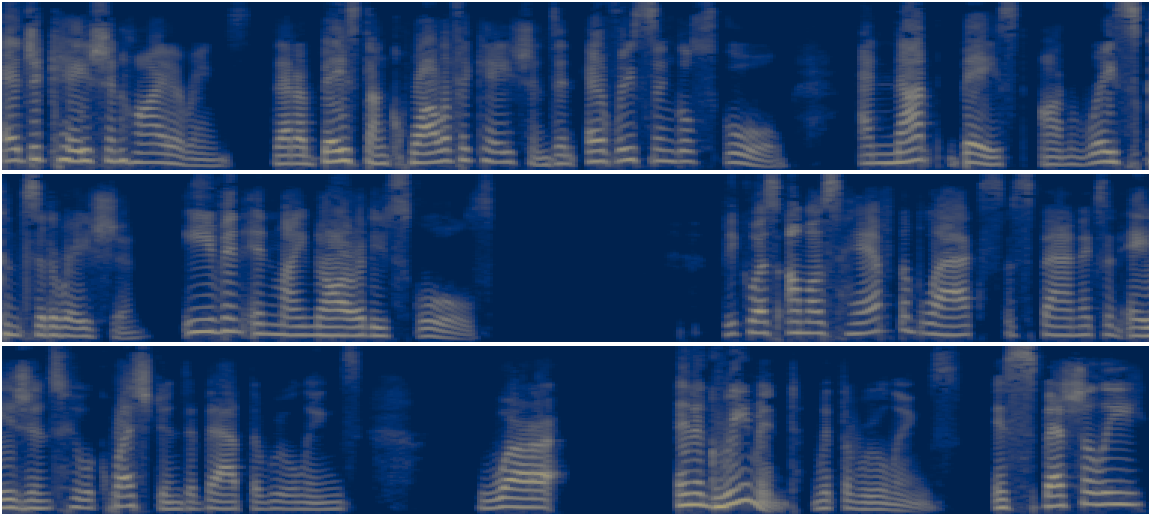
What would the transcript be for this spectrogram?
education hirings that are based on qualifications in every single school and not based on race consideration, even in minority schools. Because almost half the blacks, Hispanics, and Asians who were questioned about the rulings were in agreement with the rulings, especially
